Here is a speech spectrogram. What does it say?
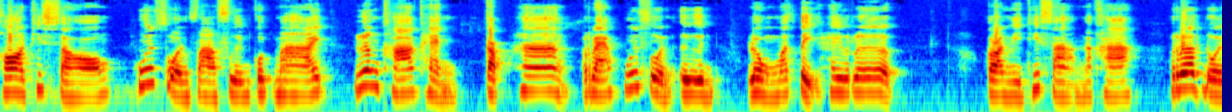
ข้อที่ 2 หุ้นส่วนฝ่าฝืนกฎหมาย เรื่องค้าแข่งกับห้างและหุ้นส่วนอื่น ลงมติให้เลิก กรณีที่ 3 นะคะเลิกโดย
